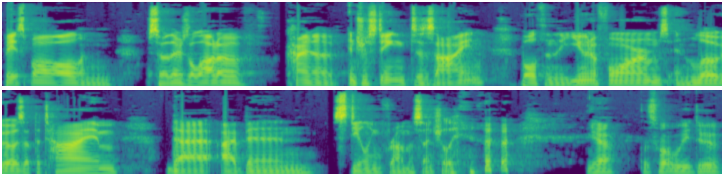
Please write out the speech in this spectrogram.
baseball and so there's a lot of kind of interesting design both in the uniforms and logos at the time that I've been stealing from essentially. yeah, that's what we do.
